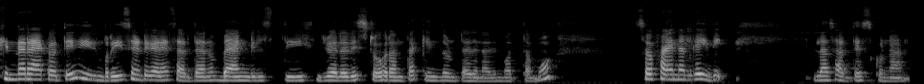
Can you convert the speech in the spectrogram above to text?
కింద ర్యాక్ అయితే రీసెంట్గానే సర్దాను. బ్యాంగిల్స్ది జ్యువెలరీ స్టోర్ అంతా కింద ఉంటుంది నాది మొత్తము. సో ఫైనల్గా ఇది. ఇలా సర్దేసుకున్నాను.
